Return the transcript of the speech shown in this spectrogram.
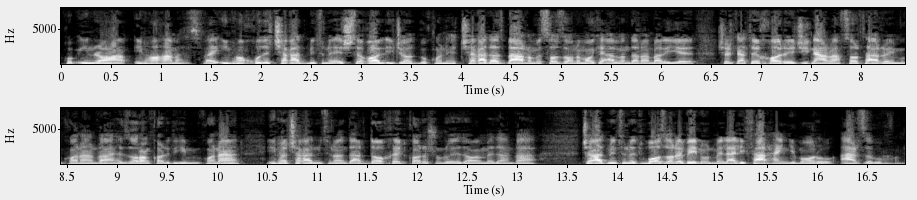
خب این راه اینها هم هست و اینها خود چقدر می‌تونه اشتغال ایجاد بکنه چقدر از برنامه سازان ما که الان دارن برای شرکت های خارجی نرم افزار طراحی می‌کنن و هزاران کار دیگه می‌کنن اینها چقدر می‌تونن در داخل کارشون رو ادامه بدن و چقدر می‌تونه تو بازار بین المللی فرهنگ ما رو عرضه بکنه.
